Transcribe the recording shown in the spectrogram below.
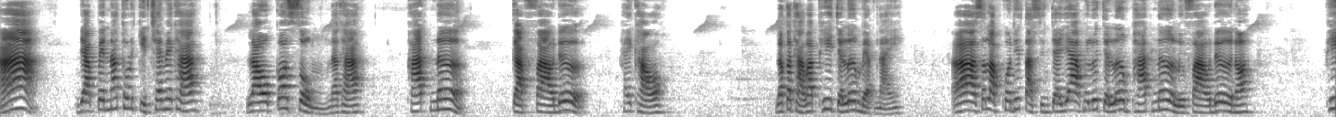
อ่า อยากเป็นนักธุรกิจใช่ไหมคะ เราก็ส่งนะคะพาร์ทเนอร์กับโฟลเดอร์ให้เขา แล้วก็ถามว่าพี่จะเริ่มแบบไหน อ่าสำหรับคนที่ตัดสินใจยากไม่รู้จะเริ่มพาร์ทเนอร์หรือโฟลเดอร์เนาะ พี่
